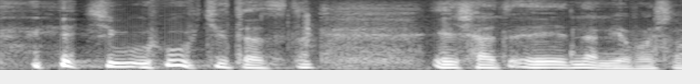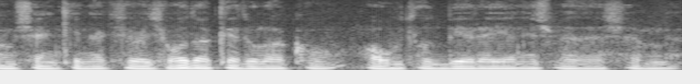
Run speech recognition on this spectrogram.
és úgy utaztak. És hát én nem javaslom senkinek, hogy ha oda kerül, akkor autót béreljen és vezessen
